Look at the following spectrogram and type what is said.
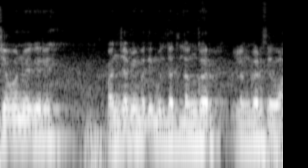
जेवण वगैरे पंजाबीमध्ये बोलतात लंगर लंगर सेवा.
